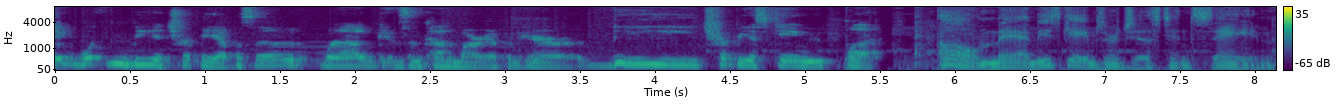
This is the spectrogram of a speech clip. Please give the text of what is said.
it wouldn't be a trippy episode without getting some Katamari up in here. The trippiest game play. oh man, these games are just insane.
